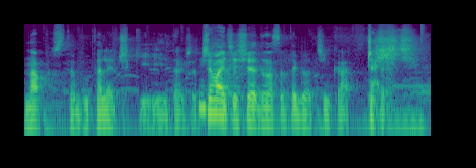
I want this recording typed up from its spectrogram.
na puste buteleczki. I także trzymajcie się. Do następnego odcinka. Cześć!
